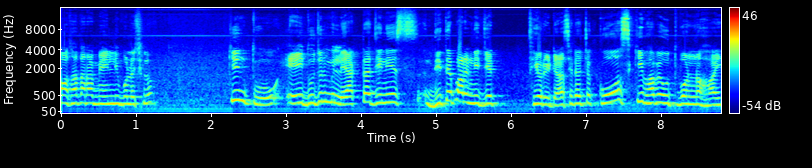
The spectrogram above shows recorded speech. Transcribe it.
কথা তারা মেইনলি বলেছিল। কিন্তু এই দুজন মিলে একটা জিনিস দিতে পারেনি যে থিওরিটা, সেটা হচ্ছে কোষ কীভাবে উৎপন্ন হয়।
